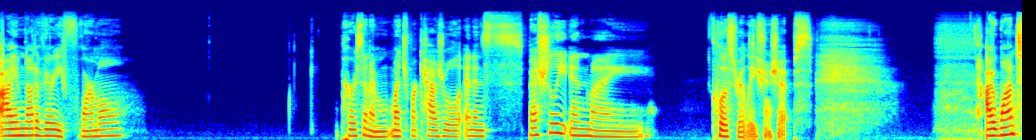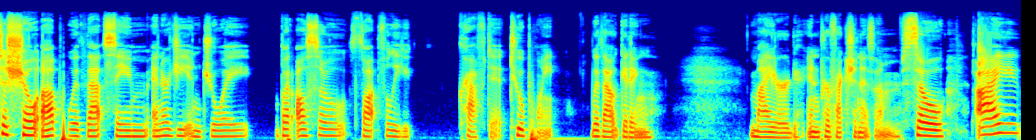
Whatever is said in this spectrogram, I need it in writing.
I am not a very formal person. I'm much more casual, and especially in my close relationships. I want to show up with that same energy and joy, but also thoughtfully craft it to a point without getting mired in perfectionism. So I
